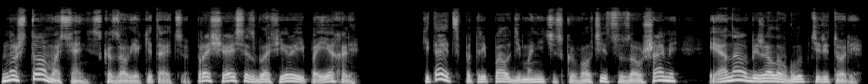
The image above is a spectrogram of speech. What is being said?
«Ну что, Масянь», — сказал я китайцу, — «прощайся с Глафирой и поехали». Китаец потрепал демоническую волчицу за ушами, и она убежала вглубь территории.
